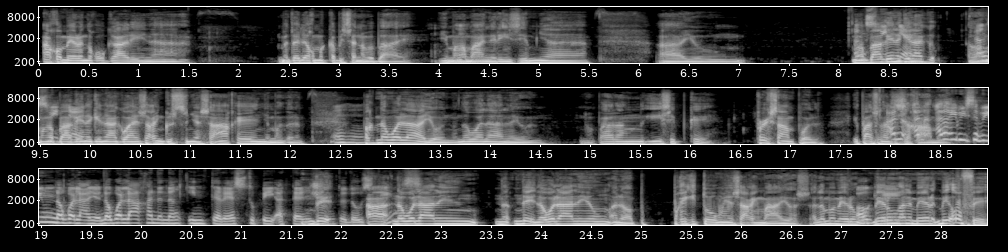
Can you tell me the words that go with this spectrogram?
ako meron ako ugali na madali ako magkabisa ng babae. Yung mga Mhm. mannerism niya, ah, yung mga Ang bagay na niya. Ginagawa, Ang mga sweet bagay niya. na ginagawa niya sa akin, gusto niya sa akin, yung mga ganun. mhm. Pag nawala yun, nawala na yun, no, parang nag-iisip ka eh. For example, ipasok Ano, natin sa ano, kama. ano ibig sabihin nawala nyo? Nawala ka na ng interest to pay attention Hindi. to those Ah, things? nawala na yung na, hindi, nawala na yung ano, pakikitungo niya sa aking maayos. Alam mo merong Okay. merong ano, meron, may off eh.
